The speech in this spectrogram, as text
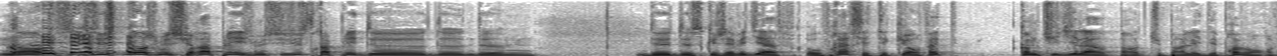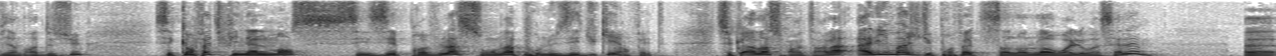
Non, juste, non, je me suis rappelé, je me suis juste rappelé de, de, de, de, de ce que j'avais dit à- aux frères, c'était qu'en fait, comme tu dis là, tu parlais d'épreuves, on reviendra dessus, c'est qu'en fait, finalement, ces épreuves-là sont là pour nous éduquer, en fait. C'est que Allah, subhanahu wa ta'ala, à l'image du prophète, sallallahu alayhi wa sallam, euh,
